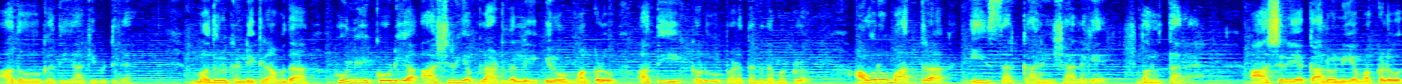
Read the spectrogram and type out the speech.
ಅಧೋಗತಿಯಾಗಿ ಬಿಟ್ಟಿದೆ ಮಧುರಖಂಡಿ ಗ್ರಾಮದ ಹುಲಿಕೋಡಿಯ ಆಶ್ರಯ ಪ್ಲಾಟ್ದಲ್ಲಿ ಇರೋ ಮಕ್ಕಳು ಅತಿ ಕಡು ಬಡತನದ ಮಕ್ಕಳು. ಅವರು ಮಾತ್ರ ಈ ಸರ್ಕಾರಿ ಶಾಲೆಗೆ ಬರುತ್ತಾರೆ. ಆಶ್ರಯ ಕಾಲೋನಿಯ ಮಕ್ಕಳು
